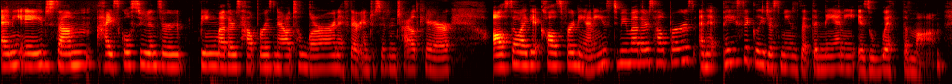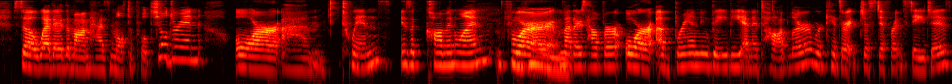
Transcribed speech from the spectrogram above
any age some high school students are being mothers helpers now to learn if they're interested in childcare also, I get calls for nannies to be mother's helpers, and it basically just means that the nanny is with the mom. So, whether the mom has multiple children or um, twins is a common one for mother's helper, or a brand new baby and a toddler where kids are at just different stages.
